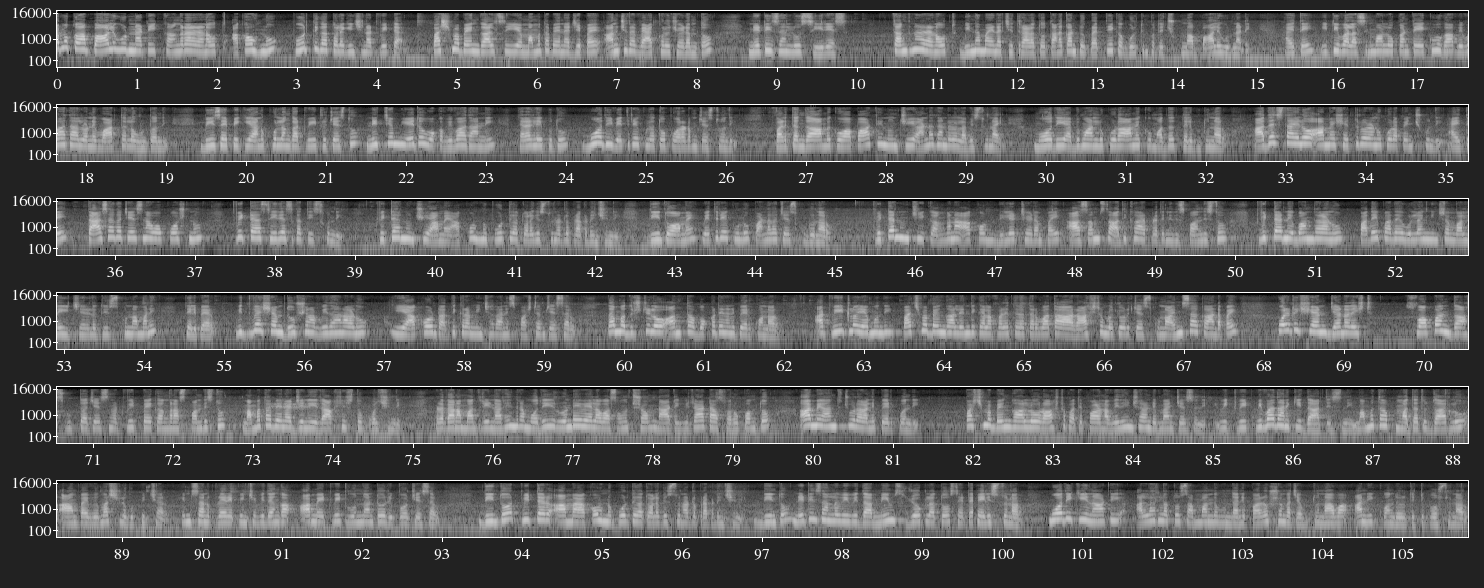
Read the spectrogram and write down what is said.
ప్రముఖ బాలీవుడ్ నటి కంగనా రనౌత్ అకౌంట్ను పూర్తిగా తొలగించిన ట్విట్టర్. పశ్చిమ బెంగాల్ సీఎం మమతా బెనర్జీపై అనుచిత వ్యాఖ్యలు చేయడంతో నెటిజన్లు సీరియస్. కంగనా రనౌత్ భిన్నమైన చిత్రాలతో తనకంటూ ప్రత్యేక గుర్తింపు తెచ్చుకున్న బాలీవుడ్ నటి. అయితే ఇటీవల సినిమాల్లో కంటే ఎక్కువగా వివాదాల్లోని వార్తల్లో ఉంటుంది. బీజేపీకి అనుకూలంగా ట్వీట్లు చేస్తూ నిత్యం ఏదో ఒక వివాదాన్ని తెరలేపుతూ మోదీ వ్యతిరేకులతో పోరాటం చేస్తుంది. ఫలితంగా ఆమెకు ఆ పార్టీ నుంచి అండదండలు లభిస్తున్నాయి. మోదీ అభిమానులు కూడా ఆమెకు మద్దతు తెలుపుతున్నారు. అదే స్థాయిలో ఆమె శత్రువులను కూడా పెంచుకుంది. అయితే తాజాగా చేసిన ఓ పోస్ట్ను ట్విట్టర్ సీరియస్గా తీసుకుంది. ట్విట్టర్ నుంచి ఆమె అకౌంట్ను పూర్తిగా తొలగిస్తున్నట్లు ప్రకటించింది. దీంతో ఆమె వ్యతిరేకులు పండగ చేసుకుంటున్నారు. ట్విట్టర్ నుంచి కంగనా అకౌంట్ డిలీట్ చేయడంపై ఆ సంస్థ అధికార ప్రతినిధి స్పందిస్తూ ట్విట్టర్ నిబంధనలను పదే పదే ఉల్లంఘించడం వల్లే ఈ చర్యలు తీసుకున్నామని తెలిపారు. విద్వేషం దూషణ విధానాలను ఈ అకౌంట్ అతిక్రమించదని స్పష్టం చేశారు. తమ దృష్టిలో అంతా ఒక్కటేనని పేర్కొన్నారు. ఆ ట్వీట్లో ఏముంది? పశ్చిమ బెంగాల్ ఎన్నికల ఫలితాల తర్వాత ఆ రాష్ట్రంలో చోటు చేసుకున్న హింసాకాండపై పొలిటీషియన్ జర్నలిస్ట్ స్వపన్ దాస్ గుప్తా చేసిన ట్వీట్పై కంగనా స్పందిస్తూ మమతా బెనర్జీని రాక్షసితో పోల్చింది. ప్రధానమంత్రి నరేంద్ర మోదీ రెండు వేలవ సంవత్సరం నాటి విరాట స్వరూపంతో ఆమె అంతు చూడాలని పేర్కొంది. పశ్చిమ బెంగాల్లో రాష్ట్రపతి పాలన విధించాలని డిమాండ్ చేసింది. ఈ ట్వీట్ వివాదానికి దారితీసింది. మమతా మద్దతుదారులు ఆమెపై విమర్శలు గుప్పించారు. హింసను ప్రేరేపించే విధంగా ఆమె ట్వీట్ ఉందంటూ రిపోర్ట్ చేశారు. దీంతో ట్విట్టర్ ఆమె అకౌంట్ను పూర్తిగా తొలగిస్తున్నట్లు ప్రకటించింది. దీంతో నెటిజన్లు వివిధ మీమ్స్ జోకులతో సెట పేలిస్తున్నారు మోదీకి నాటి అల్లర్లతో సంబంధం ఉందని పరోక్షంగా చెబుతున్నావా అని కొందరు తిట్టిపోస్తున్నారు.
